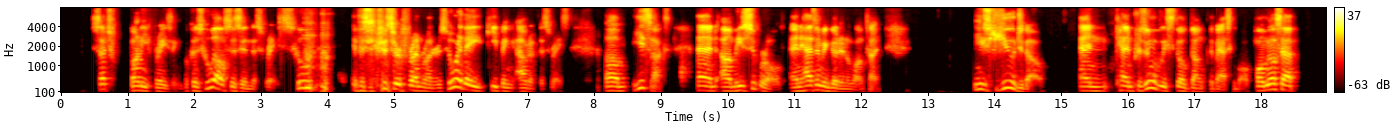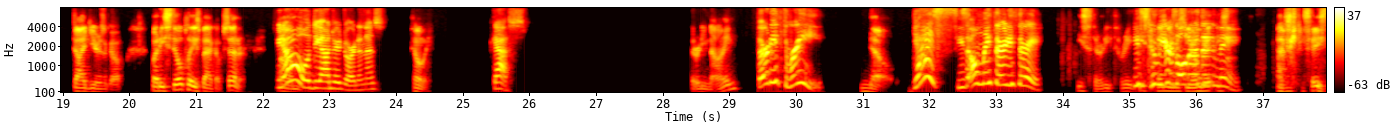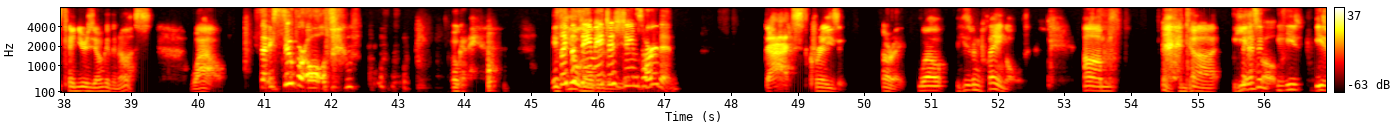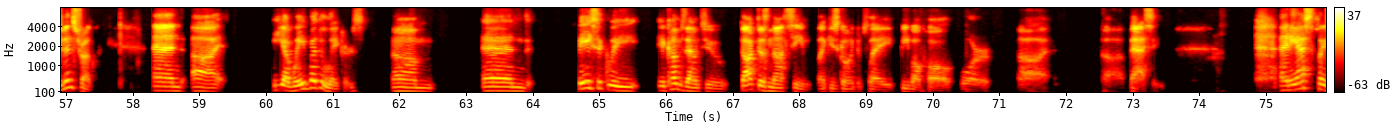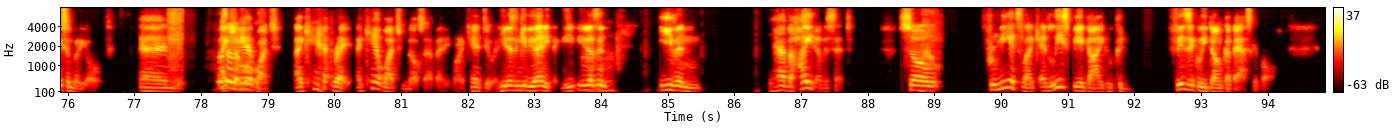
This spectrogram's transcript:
such funny phrasing because who else is in this race? Who, if the Sixers are front runners, who are they keeping out of this race? Um, he sucks, and um, he's super old, and he hasn't been good in a long time. He's huge though, and can presumably still dunk the basketball. Paul Millsap died years ago, but he still plays backup center. Do you know Um, how old DeAndre Jordan is? Tell me, Guess. 39? 33. No, Yes, he's only 33. he's 33. He's, two 10 years, older younger- than he's- me. I was gonna say he's 10 years younger than us. Wow. He said he's super old. Okay. He's He like the same age as. James Harden. That's crazy. All right. Well, he's been playing old. Um and uh he Thanks, hasn't he's he's been struggling. And uh he got waived by the Lakers. Um and basically it comes down to Doc does not seem like he's going to play B-ball Paul or uh uh Bassey. And he has to play somebody old. And Those I can't watch. I can't. Right. I can't watch Millsap anymore. I can't do it. He doesn't give you anything. He, he doesn't Mhm. even have the height of a center. So for me, it's like at least be a guy who could physically dunk a basketball,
